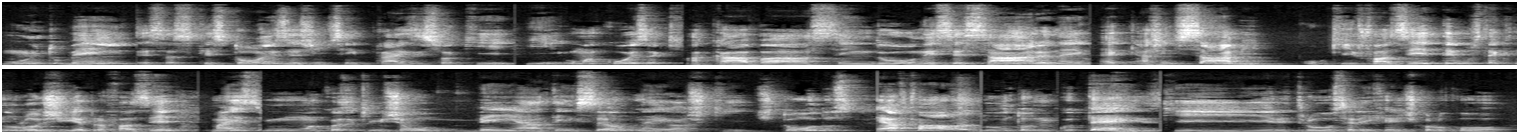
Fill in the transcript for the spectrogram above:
muito bem essas questões, a gente sempre traz isso aqui. E uma coisa que acaba sendo necessária, né, é que a gente sabe o que fazer, temos tecnologia para fazer, mas uma coisa que me chamou bem a atenção, né, eu acho que de todos, é a fala do Antônio Guterres, que ele trouxe ali, que a gente colocou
